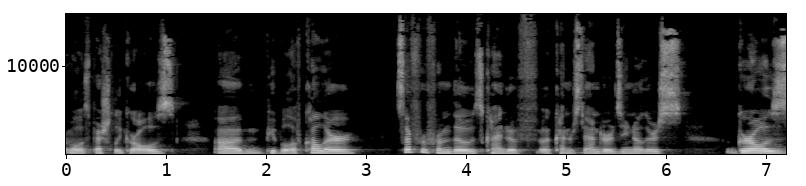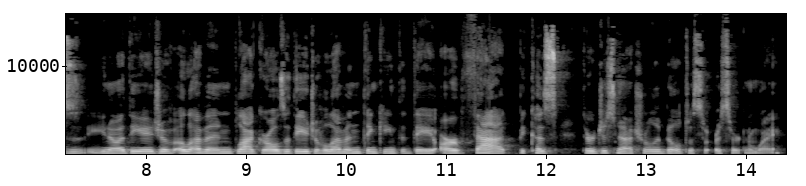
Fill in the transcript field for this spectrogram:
well, especially girls, um, people of color suffer from those kind of uh, kind of standards. You know, there's girls, you know, at the age of 11, black girls at the age of 11 thinking that they are fat because they're just naturally built a, a certain way.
